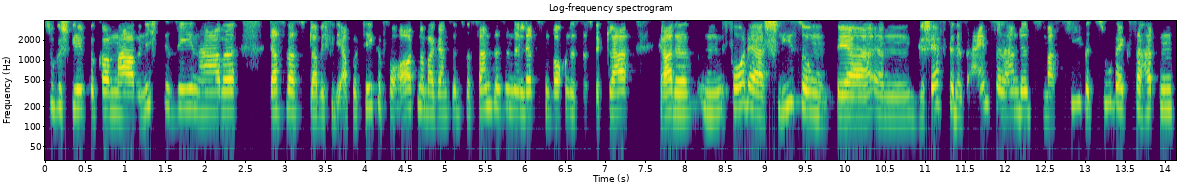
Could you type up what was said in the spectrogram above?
zugespielt bekommen habe, nicht gesehen habe. Das, was, glaube ich, für die Apotheke vor Ort nochmal ganz interessant ist in den letzten Wochen, ist, dass wir klar gerade ähm, vor der Schließung der ähm, Geschäfte des Einzelhandels massive Zuwächse hatten.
